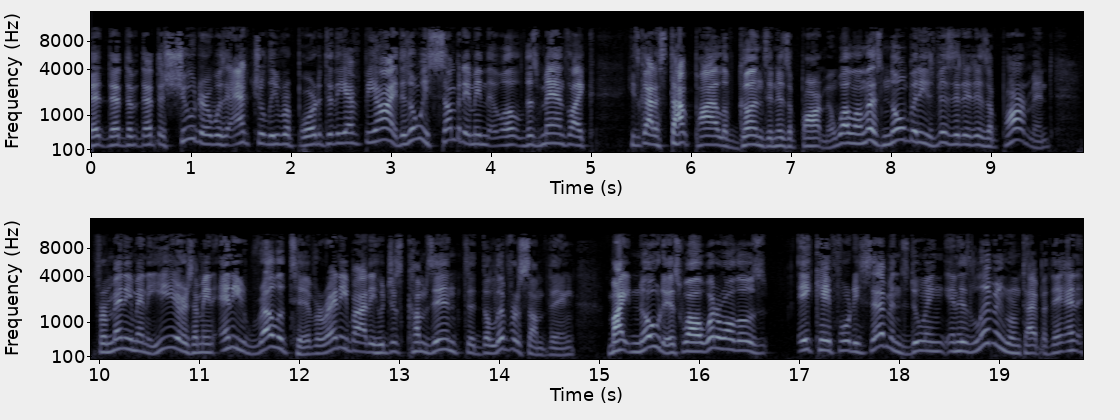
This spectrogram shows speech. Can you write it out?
that that the, that the shooter was actually reported to the FBI. There's always somebody. I mean, well, this man's like he's got a stockpile of guns in his apartment. Well, unless nobody's visited his apartment for many many years, I mean, any relative or anybody who just comes in to deliver something might notice. Well, what are all those AK-47s doing in his living room type of thing? And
